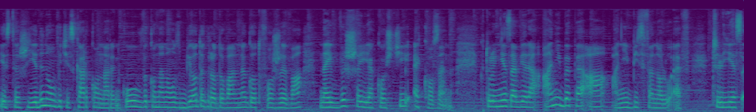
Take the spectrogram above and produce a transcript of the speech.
jest też jedyną wyciskarką na rynku wykonaną z biodegradowalnego tworzywa najwyższej jakości Ecozen, który nie zawiera ani BPA, ani bisfenolu F, czyli jest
